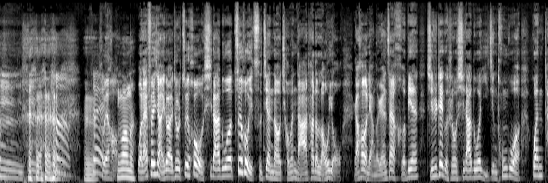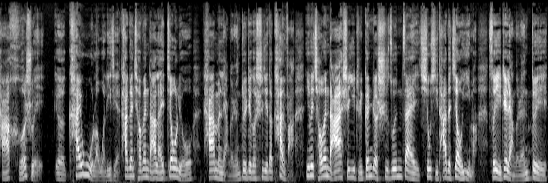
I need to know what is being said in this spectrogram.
嗯，嗯嗯，特别好星。光呢？我来分享一段，就是最后悉达多最后一次见到乔文达他的老友，然后两个人在河边。其实这个时候，悉达多已经通过观察河水。呃开悟了。我理解他跟乔文达来交流，他们两个人对这个世界的看法。因为乔文达是一直跟着世尊在修习他的教义嘛，所以这两个人对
